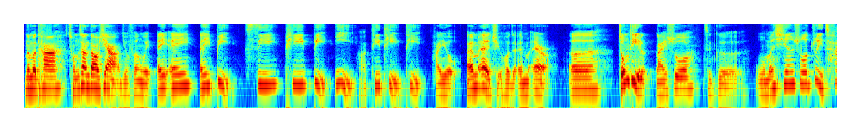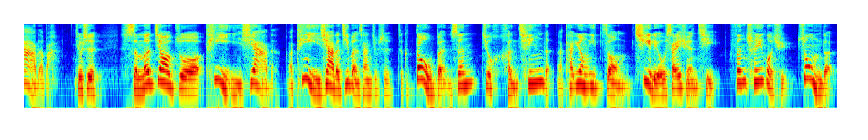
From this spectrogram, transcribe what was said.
那么它从上到下就分为 A A A B C P B E 啊 T T T 还有 M H 或者 M L。呃，总体来说，这个我们先说最差的吧，就是什么叫做 T 以下的啊？T 以下的基本上就是这个豆本身就很轻的啊，它用一种气流筛选器风吹过去，重的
